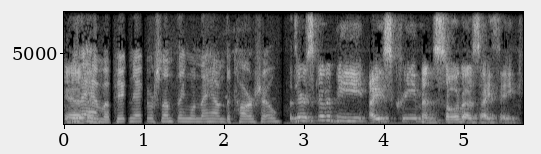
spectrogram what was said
Do they have a picnic or something when they have the car show? there's going to be ice cream and sodas, I think.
